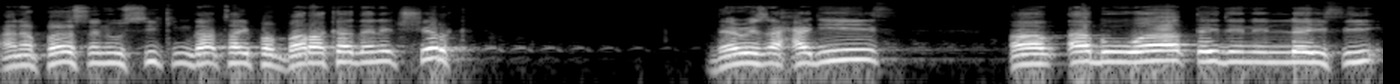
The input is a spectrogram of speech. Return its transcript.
And a person who's seeking that type of barakah, then it's shirk. There is a hadith of Abu Waqid al Laythi:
